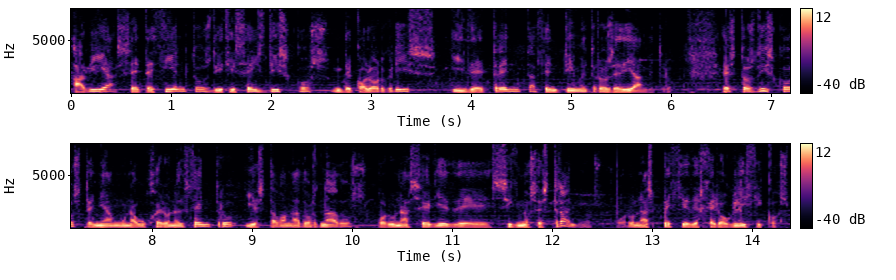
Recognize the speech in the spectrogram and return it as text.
había 716 discos de color gris y de 30 centímetros de diámetro. Estos discos tenían un agujero en el centro y estaban adornados por una serie de signos extraños, por una especie de jeroglíficos.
